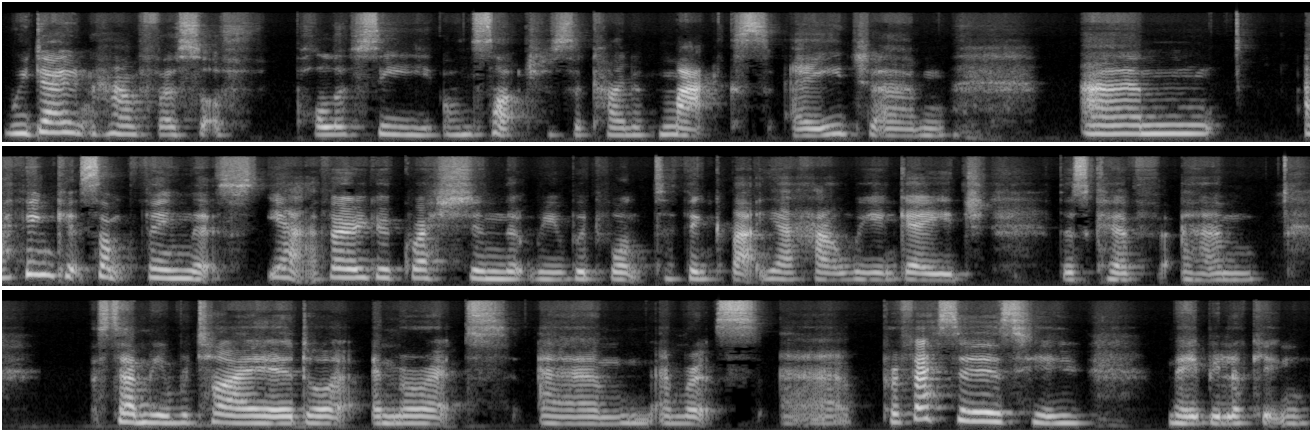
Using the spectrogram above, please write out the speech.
we don't have a sort of policy on such as a kind of max age. Um, um, I think it's something that's yeah a very good question that we would want to think about. Yeah, how we engage this kind of um, semi-retired or emeritus um, emeritus uh, professors who may be looking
